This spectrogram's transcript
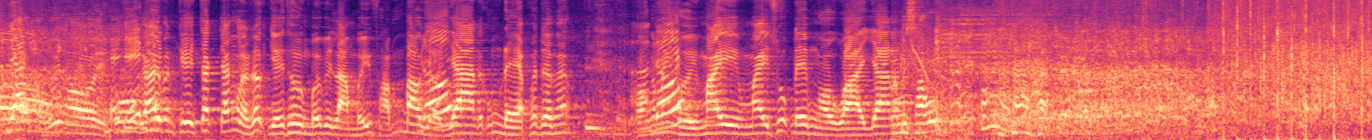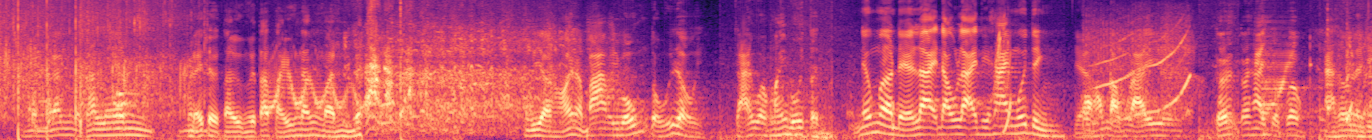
ông Dạ. có tuổi thôi. Để- cô để gái bên kia chắc chắn là rất dễ thương bởi vì làm mỹ phẩm bao giờ da nó cũng đẹp hết trơn á. Còn À, có mấy đúng. người may may suốt đêm ngồi hoài da nó mới xấu. Mình nâng người ta lên để từ từ người ta tự nâng mình bây giờ hỏi là 34 tuổi rồi trải qua mấy mối tình? Nếu mà để lại đau lại thì hai mối tình. Còn không động lại có có hai chục không? À thôi là chỉ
